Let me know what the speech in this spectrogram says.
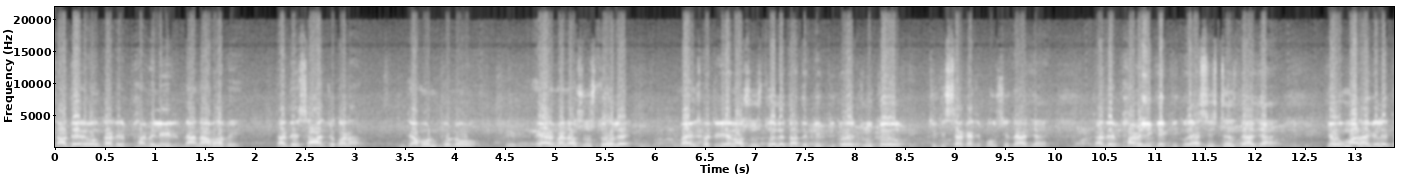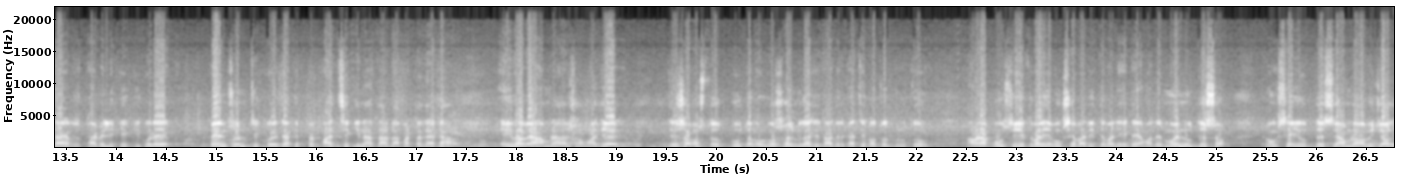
তাদের এবং তাদের ফ্যামিলির নানাভাবে তাদের সাহায্য করা। যেমন কোনো এয়ারম্যান অসুস্থ হলে বা এক্স ব্যাটালিয়ান অসুস্থ হলে তাদেরকে কী করে দ্রুত চিকিৎসার কাছে পৌঁছে দেওয়া যায় তাদের ফ্যামিলিকে কী করে অ্যাসিস্ট্যান্স দেওয়া যায় কেউ মারা গেলে তার ফ্যামিলিকে কী করে পেনশন ঠিক করে যাতে পাচ্ছে কি না তার ব্যাপারটা দেখা। এইভাবে আমরা সমাজের যে সমস্ত ভূতপূর্ব সৈনিক আছে তাদের কাছে কত দ্রুত আমরা পৌঁছে যেতে পারি এবং সেবা দিতে পারি, এটাই আমাদের মেন উদ্দেশ্য। এবং সেই উদ্দেশ্যে আমরা অবিচল।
